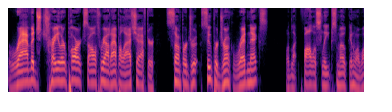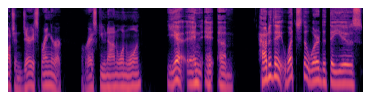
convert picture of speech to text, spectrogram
ravaged trailer parks all throughout Appalachia after super, super drunk rednecks would like fall asleep smoking while watching Jerry Springer or Rescue 911. Yeah, and it, um, how do they? What's the word that they use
